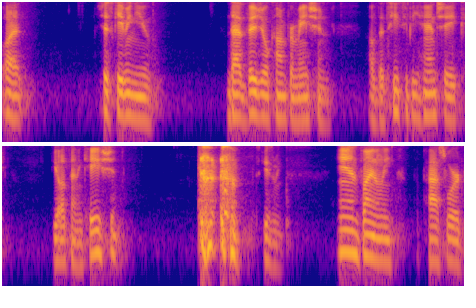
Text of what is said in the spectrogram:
but just giving you that visual confirmation of the TCP handshake, the authentication, excuse me, and finally the password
